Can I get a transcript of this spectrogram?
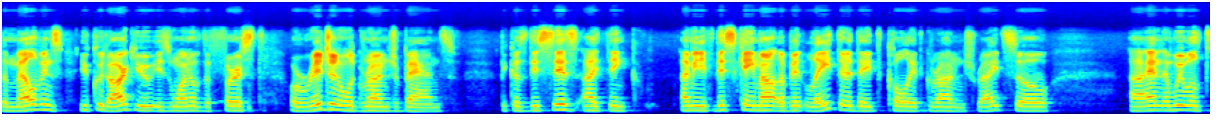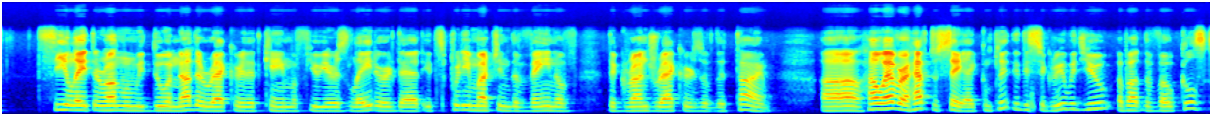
the Melvins, you could argue, is one of the first original grunge bands because this is, I think, I mean, if this came out a bit later, they'd call it grunge, right? So, uh, and we will see later on when we do another record that came a few years later that it's pretty much in the vein of the grunge records of the time. Uh, however, I have to say, I completely disagree with you about the vocals.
